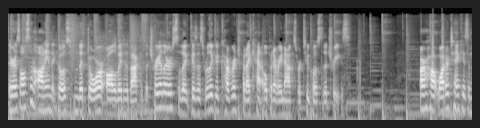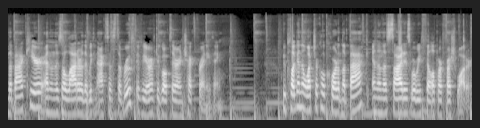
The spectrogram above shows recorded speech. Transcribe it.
There is also an awning that goes from the door all the way to the back of the trailer, so that gives us really good coverage, but I can't open it right now because we're too close to the trees. Our hot water tank is in the back here, and then there's a ladder that we can access the roof if we ever have to go up there and check for anything. We plug in the electrical cord on the back, and then the side is where we fill up our fresh water.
